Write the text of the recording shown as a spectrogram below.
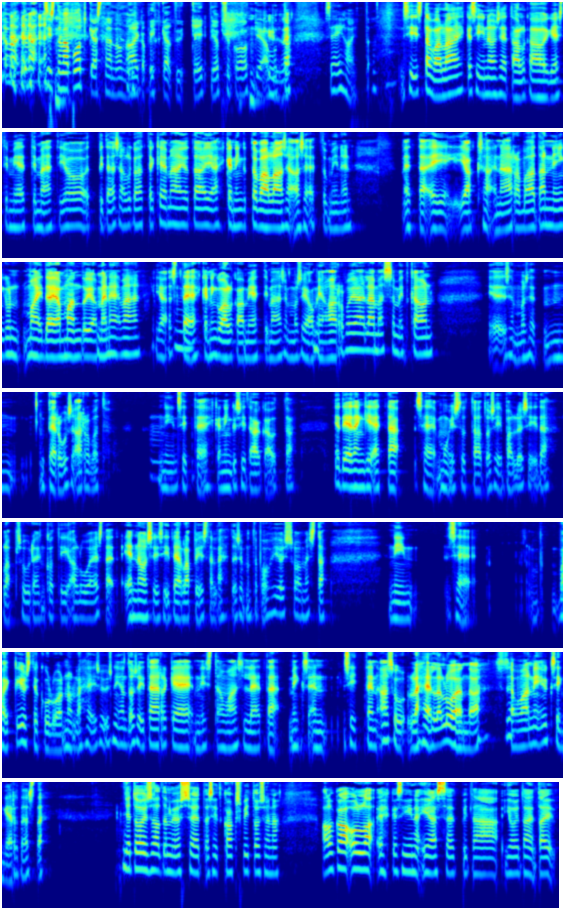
tämä, tämä, siis tämä podcast on aika pitkälti keittiöpsykologia, Kyllä. mutta se ei haittaa. Siis tavallaan ehkä siinä on se, että alkaa oikeasti miettimään, että joo, että pitäisi alkaa tekemään jotain ja ehkä niin kuin tavallaan se asettuminen, että ei jaksa enää ravata niin kuin maita ja mantuja menemään. Ja sitten mm. ehkä niin kuin alkaa miettimään semmoisia omia arvoja elämässä, mitkä on semmoiset mm, perusarvot mm. niin sitten ehkä niin kuin sitä kautta. Ja tietenkin, että se muistuttaa tosi paljon siitä lapsuuden kotialueesta. Et en ole siis itse Lapista lähtöisin, mutta Pohjois-Suomesta, niin se, vaikka just joku luonnonläheisyys, niin on tosi tärkeä, niin sitten on vaan silleen, että miksi en sitten asu lähellä luontoa. Se on vaan niin yksinkertaista. Ja toisaalta myös se, että sitten kaksivitosena alkaa olla ehkä siinä iässä, että pitää joitain, tai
